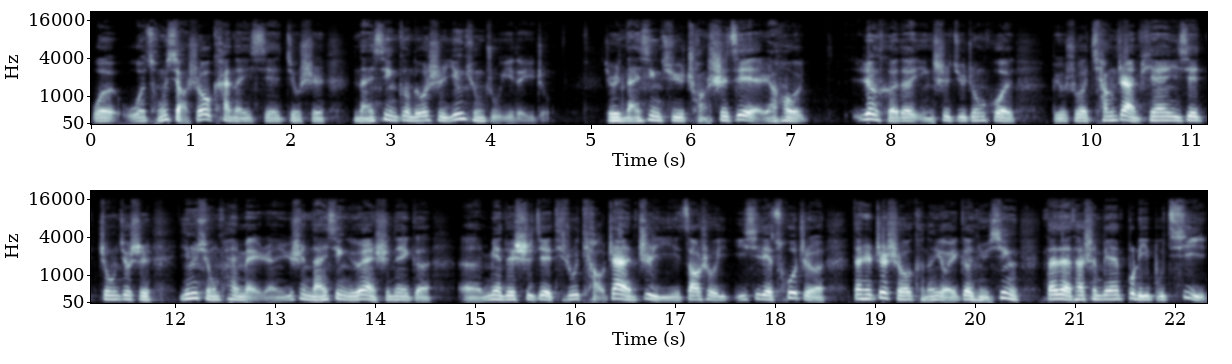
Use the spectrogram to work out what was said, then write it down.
我我从小时候看的一些，就是男性更多是英雄主义的一种，就是男性去闯世界，然后任何的影视剧中或。比如说枪战片一些中就是英雄配美人，于是男性永远是那个呃面对世界提出挑战、质疑、遭受一系列挫折，但是这时候可能有一个女性待在他身边不离不弃，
